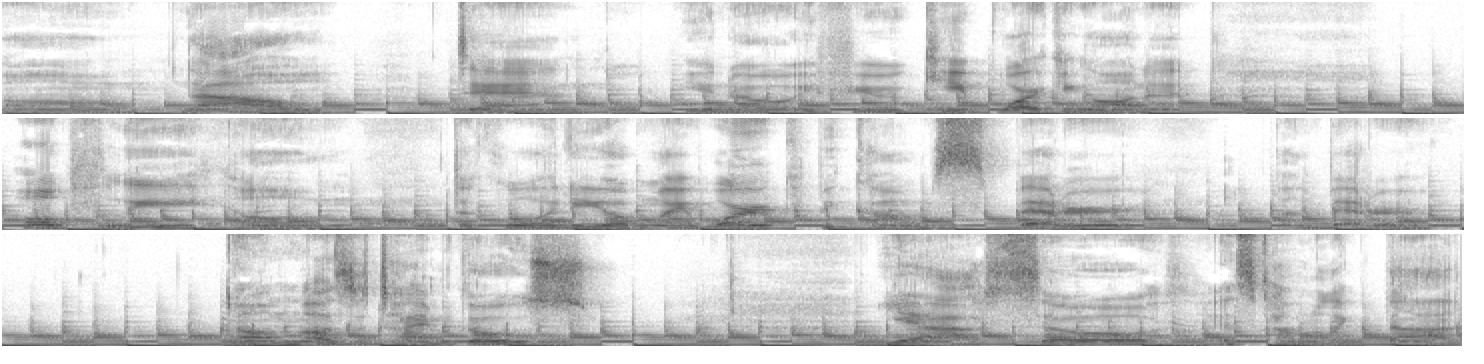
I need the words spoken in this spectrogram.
um, now, then you know, if you keep working on it, hopefully um, the quality of my work becomes better and better um, as the time goes yeah, so it's kind of like that,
